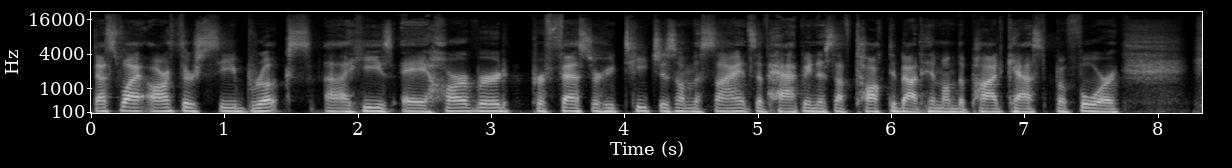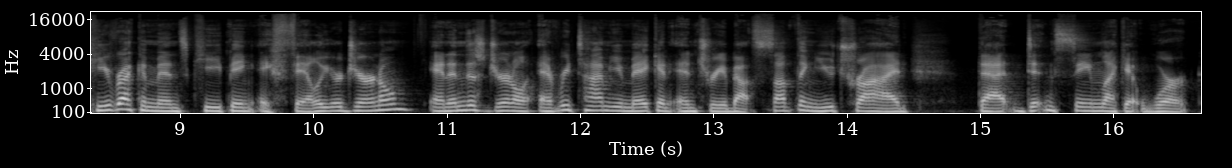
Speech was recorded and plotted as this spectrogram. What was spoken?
That's why Arthur C. Brooks, uh, he's a Harvard professor who teaches on the science of happiness. I've talked about him on the podcast before. He recommends keeping a failure journal. And in this journal, every time you make an entry about something you tried that didn't seem like it worked,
